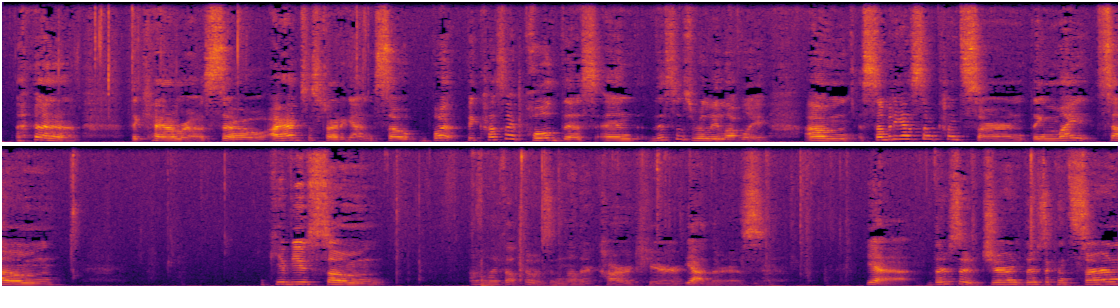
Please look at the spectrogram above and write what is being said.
the camera, so I had to start again. So, but because I pulled this, and this is really lovely, um, somebody has some concern. They might um, give you some. Oh, I thought there was another card here. Yeah, there is. Yeah, there's a journey. There's a concern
